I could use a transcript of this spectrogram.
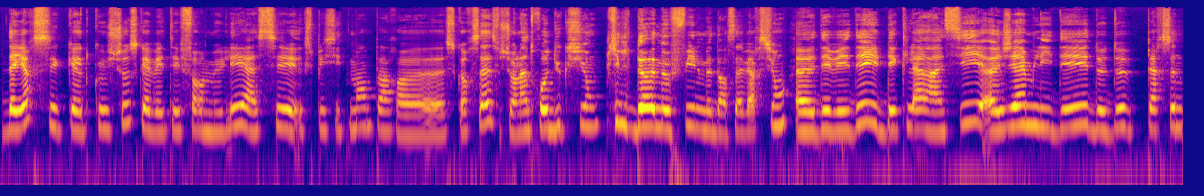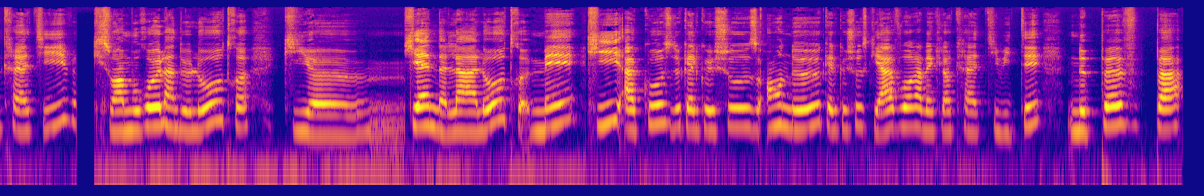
D'ailleurs, c'est quelque chose qui avait été formulé assez explicitement par euh, Scorsese sur l'introduction qu'il donne au film dans sa version DVD. Euh, il déclare ainsi J'aime l'idée de deux personnes créatives qui sont amoureux l'un de l'autre, qui euh, tiennent l'un à l'autre, mais qui, à cause de quelque chose en eux, quelque chose qui a à voir avec leur créativité, ne peuvent pas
